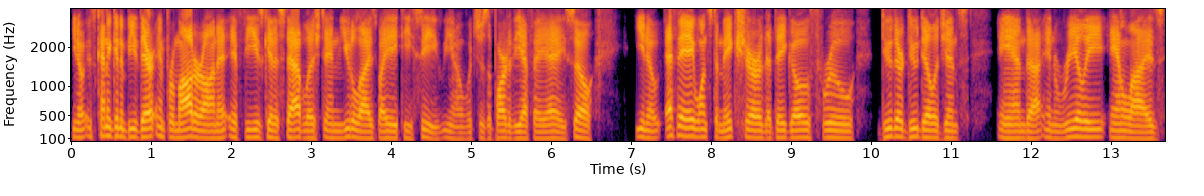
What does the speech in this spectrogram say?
you know, is kind of going to be their imprimatur on it if these get established and utilized by ATC, you know, which is a part of the FAA. So, you know, FAA wants to make sure that they go through, do their due diligence, and uh, and really analyze.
